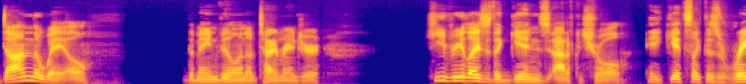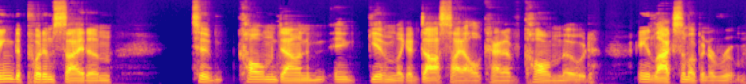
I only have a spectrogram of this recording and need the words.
Don the Whale, the main villain of Time Ranger, he realizes that Gin's out of control. He gets like this ring to put inside him to calm him down and give him like a docile kind of calm mode. And he locks him up in a room.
